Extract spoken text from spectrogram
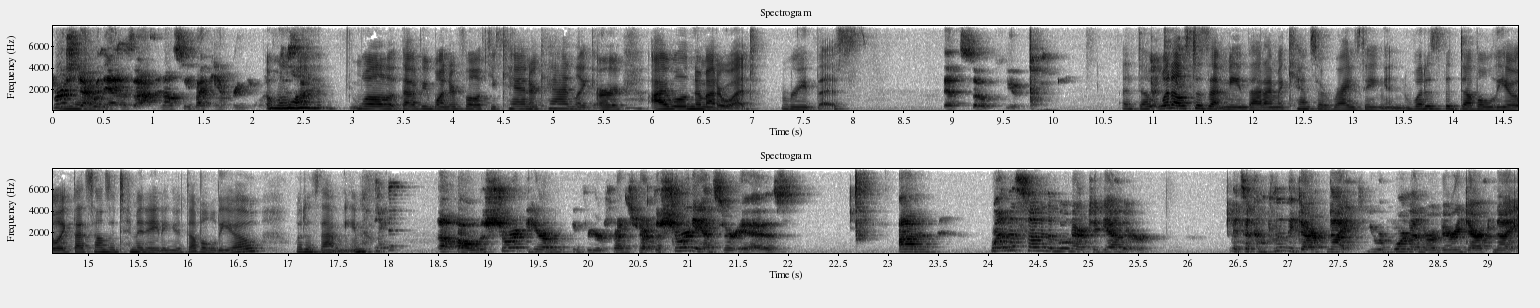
first start with Amazon, and I'll see if I can't bring you one. What? Well, that would be wonderful if you can or can't. Like, or I will, no matter what, read this. That's so cute. A dou- what else does that mean? That I'm a Cancer rising, and what is the double Leo? Like that sounds intimidating. A double Leo? What does that mean? Uh oh, the short here. I'm looking for your friend's chart. The short answer is, um, when the sun and the moon are together, it's a completely dark night. You were born under a very dark night,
